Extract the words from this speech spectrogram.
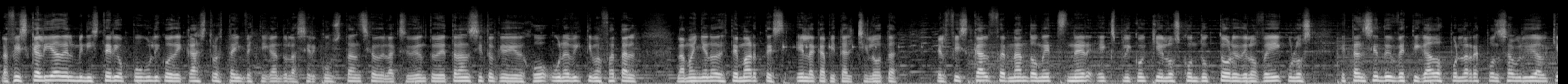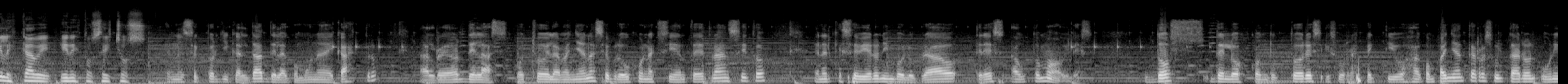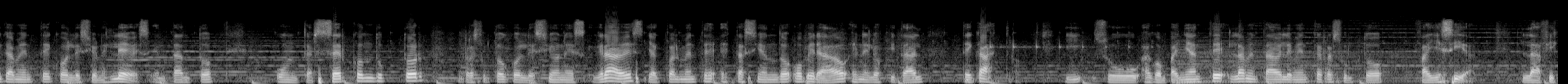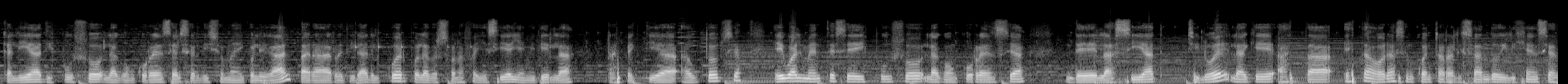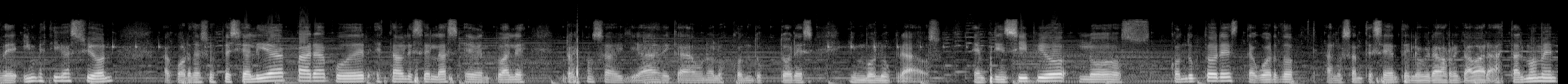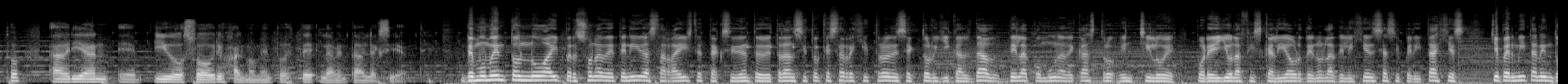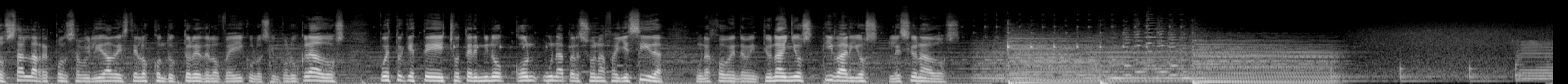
La Fiscalía del Ministerio Público de Castro está investigando la circunstancia del accidente de tránsito que dejó una víctima fatal la mañana de este martes en la capital chilota. El fiscal Fernando Metzner explicó que los conductores de los vehículos están siendo investigados por la responsabilidad que les cabe en estos hechos. En el sector Yicaldad de la comuna de Castro, alrededor de las 8 de la mañana se produjo un accidente de tránsito en el que se vieron involucrados tres automóviles. Dos de los conductores y sus respectivos acompañantes resultaron únicamente con lesiones leves, en tanto un tercer conductor resultó con lesiones graves y actualmente está siendo operado en el hospital de Castro y su acompañante lamentablemente resultó fallecida. La Fiscalía dispuso la concurrencia del servicio médico legal para retirar el cuerpo de la persona fallecida y emitir la respectiva autopsia. E igualmente se dispuso la concurrencia de la CIAT Chiloé, la que hasta esta hora se encuentra realizando diligencias de investigación acorde a su especialidad para poder establecer las eventuales responsabilidades de cada uno de los conductores involucrados. En principio, los conductores, de acuerdo a los antecedentes logrados recabar hasta el momento, habrían eh, ido sobrios al momento de este lamentable accidente. De momento no hay personas detenidas a raíz de este accidente de tránsito que se registró en el sector Yicaldad de la comuna de Castro en Chiloé. Por ello, la Fiscalía ordenó las diligencias y peritajes que permitan endosar las responsabilidades de los conductores de los vehículos involucrados, puesto que este hecho terminó con una persona fallecida, una joven de 21 años y varios lesionados.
